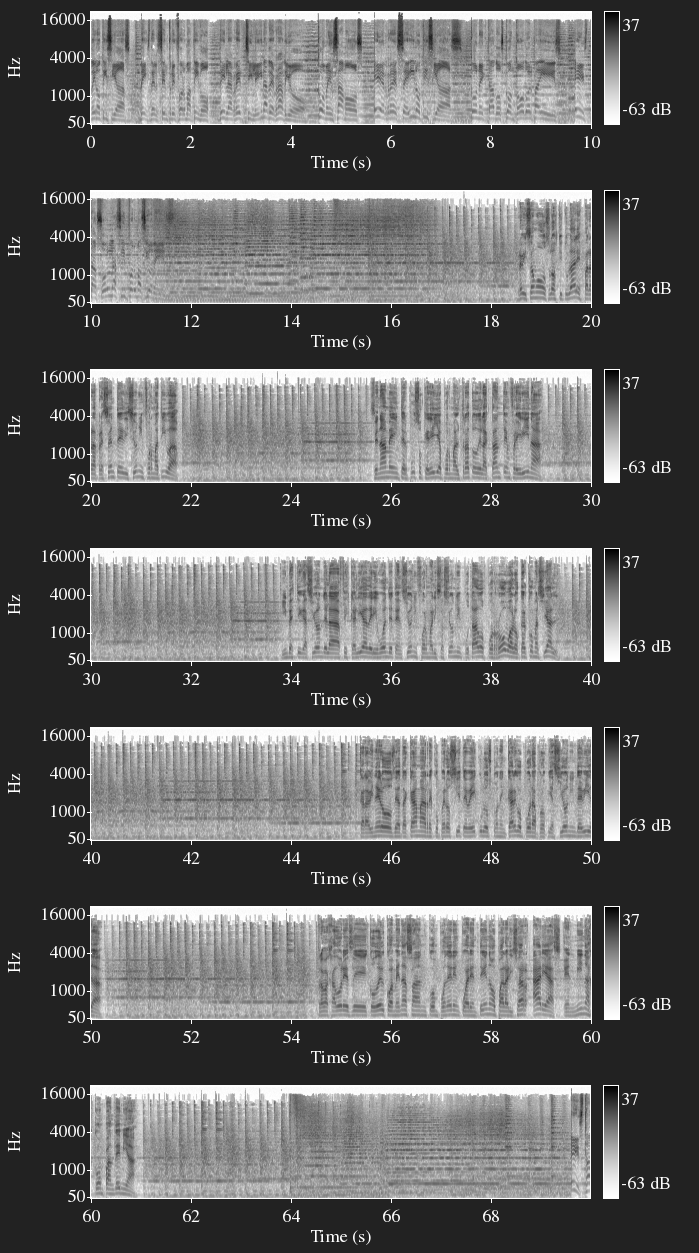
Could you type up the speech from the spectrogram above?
De noticias desde el centro informativo de la red chilena de radio. Comenzamos RCI Noticias. Conectados con todo el país. Estas son las informaciones. Revisamos los titulares para la presente edición informativa. Sename interpuso querella por maltrato de lactante en Freirina. Investigación de la Fiscalía derivó en detención y formalización de imputados por robo a local comercial. Carabineros de Atacama recuperó siete vehículos con encargo por apropiación indebida. Trabajadores de Codelco amenazan con poner en cuarentena o paralizar áreas en minas con pandemia.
